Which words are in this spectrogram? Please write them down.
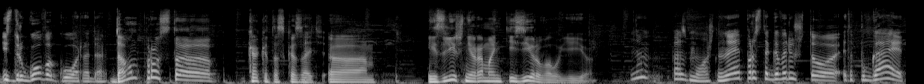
Из другого города. Да он просто, как это сказать, э, излишне романтизировал ее. Ну, возможно. Но я просто говорю, что это пугает.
